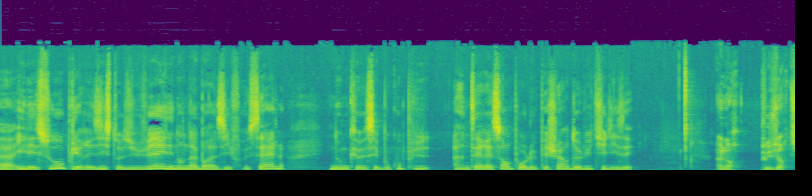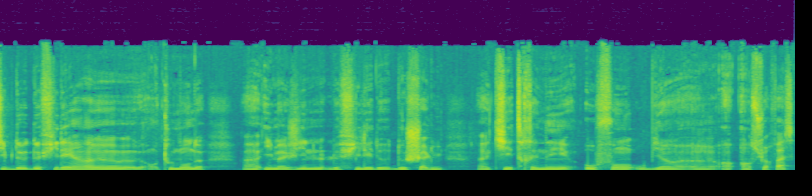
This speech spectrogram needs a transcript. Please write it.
Euh, il est souple, il résiste aux UV, il est non abrasif au sel, donc c'est beaucoup plus intéressant pour le pêcheur de l'utiliser. Alors, plusieurs types de, filets. Hein. Euh, tout le monde euh, imagine le filet de, chalut euh, qui est traîné au fond ou bien en, surface.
